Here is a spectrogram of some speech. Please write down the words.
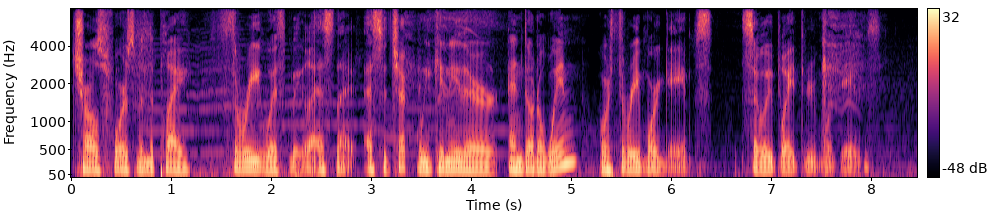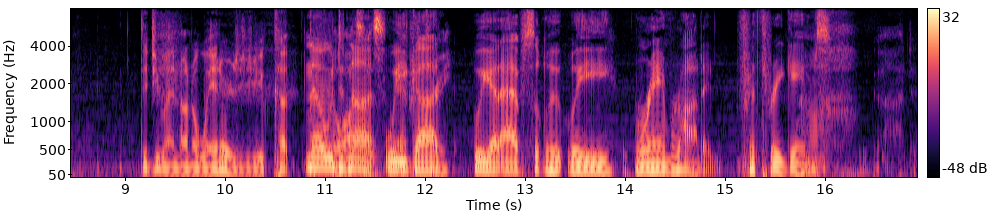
Charles Forsman to play three with me last night. I said, Chuck, we can either end on a win or three more games. So we played three more games. Did you end on a win or did you cut? No, we did not. We got three? we got absolutely ramrodded for three games. Oh, God.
